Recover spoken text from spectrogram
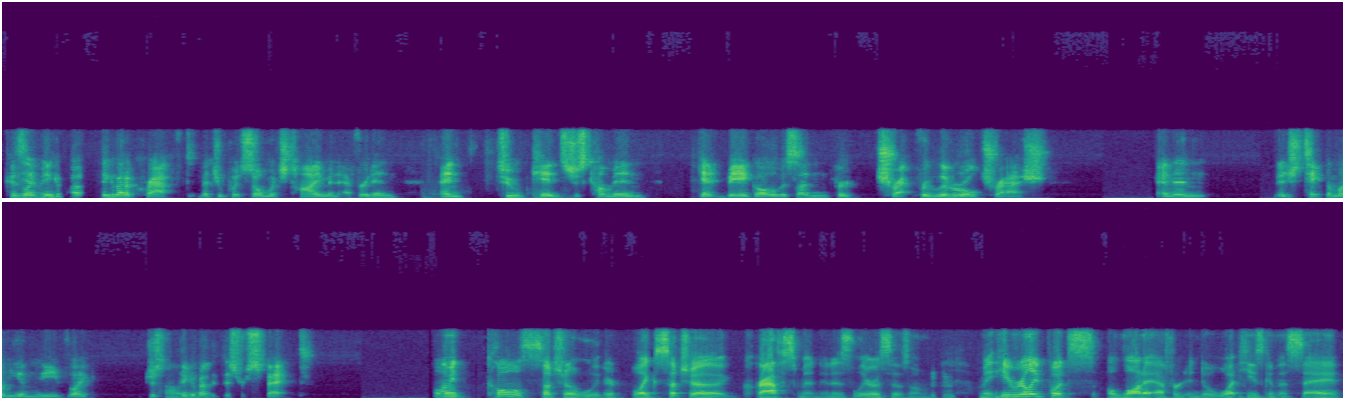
because Yeah, I like mean- think about think about a craft that you put so much time and effort in, and two kids just come in, get big all of a sudden for tra- for literal trash, and then they just take the money and leave. Like, just Oh, think yeah. about the disrespect. Well, I mean, Cole's such a like such a craftsman in his lyricism. Mhm. I mean, he really puts a lot of effort into what he's gonna say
